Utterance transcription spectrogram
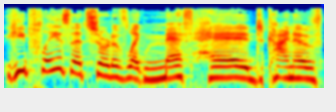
he plays that sort of like meth head kind of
